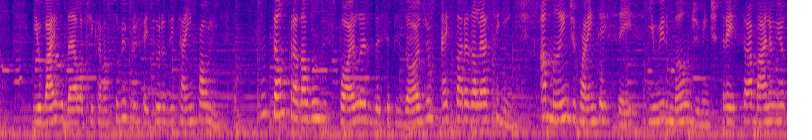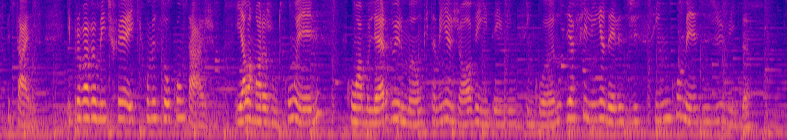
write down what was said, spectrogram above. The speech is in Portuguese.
E o bairro dela fica na subprefeitura do Itaim Paulista. Então, para dar alguns spoilers desse episódio, a história dela é a seguinte: a mãe de 46 e o irmão de 23 trabalham em hospitais e provavelmente foi aí que começou o contágio. E ela mora junto com eles, com a mulher do irmão, que também é jovem e tem 25 anos, e a filhinha deles de 5 meses de vida.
